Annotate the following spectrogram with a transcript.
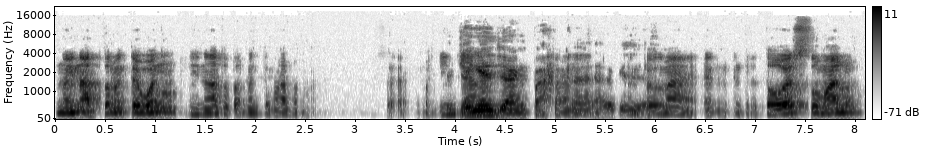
no hay nada totalmente bueno ni nada totalmente malo, mae. O sea, como el yin ¿Quién yang. es Yang, pa? Claro que. Entonces, mae, en- entre todo esto malo,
